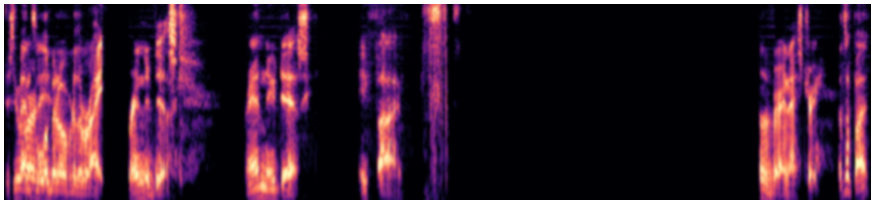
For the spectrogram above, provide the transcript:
Just You bends a little bit over to the right. Brand new disc. Brand new disc, A5. That's a very nice tree. That's a putt.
